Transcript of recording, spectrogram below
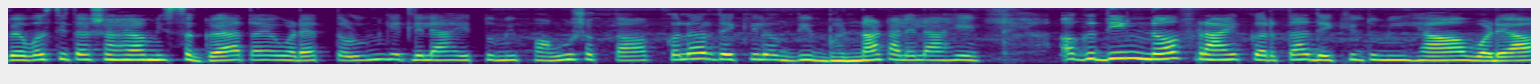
व्यवस्थित अशा ह्या मी सगळ्या आता या वड्या तळून घेतलेल्या आहेत. तुम्ही पाहू शकता कलर देखील अगदी भन्नाट आलेला आहे. अगदी न फ्राय करता देखील तुम्ही ह्या वड्या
